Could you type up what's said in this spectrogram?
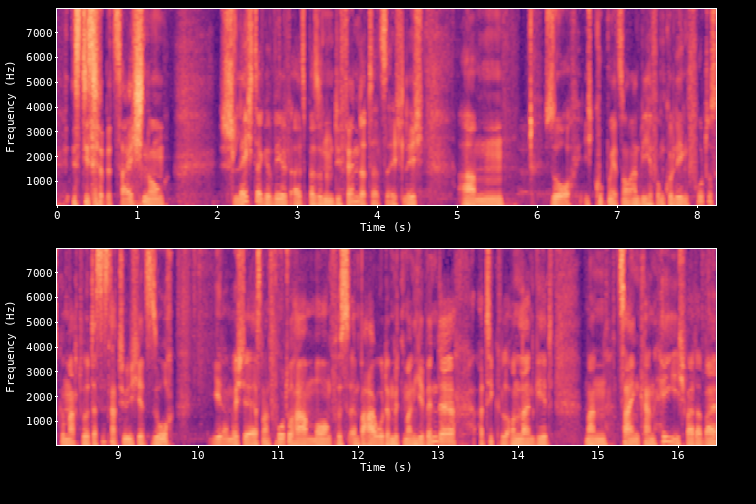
ist diese Bezeichnung schlechter gewählt als bei so einem Defender tatsächlich. Ähm, so, ich gucke mir jetzt noch an, wie hier vom Kollegen Fotos gemacht wird. Das ist natürlich jetzt so, jeder möchte ja erstmal ein Foto haben, morgen fürs Embargo, damit man hier, wenn der Artikel online geht, man zeigen kann, hey, ich war dabei.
